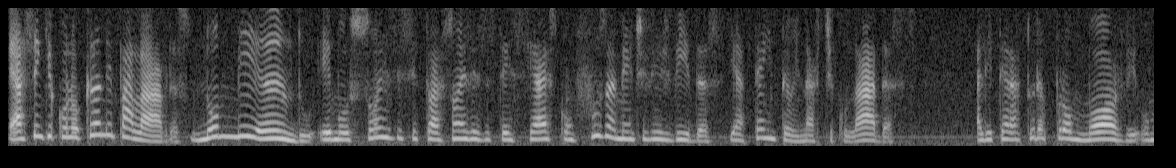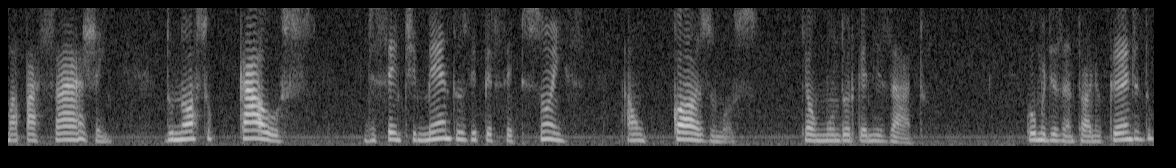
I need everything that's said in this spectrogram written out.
É assim que, colocando em palavras, nomeando emoções e situações existenciais confusamente vividas e até então inarticuladas, a literatura promove uma passagem do nosso caos de sentimentos e percepções a um cosmos, que é o um mundo organizado. Como diz Antônio Cândido,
